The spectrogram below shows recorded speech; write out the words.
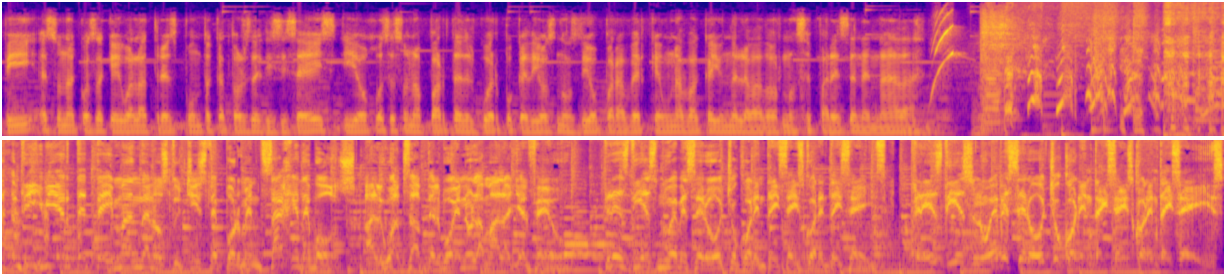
Pi es una cosa que iguala a 3.1416 y ojos es una parte del cuerpo que Dios nos dio para ver que una vaca y un elevador no se parecen en nada. Diviértete y mándanos tu chiste por mensaje de voz al WhatsApp del bueno, la mala y el feo. 310-908-4646. 310-908-4646.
